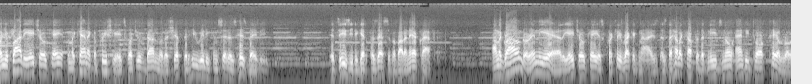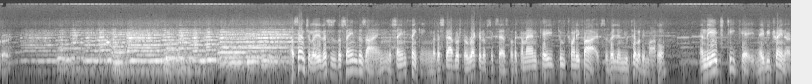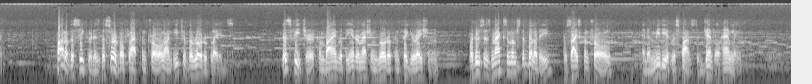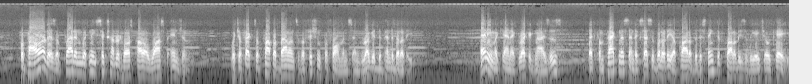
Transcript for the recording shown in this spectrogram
When you fly the HOK, the mechanic appreciates what you've done with a ship that he really considers his baby. It's easy to get possessive about an aircraft. On the ground or in the air, the HOK is quickly recognized as the helicopter that needs no anti-torque tail rotor. Essentially, this is the same design, the same thinking that established a record of success for the Kaman K-225 civilian utility model and the HTK Navy trainer. Part of the secret is the servo flap control on each of the rotor blades. This feature, combined with the intermeshing rotor configuration, produces maximum stability, precise control, and immediate response to gentle handling. For power, there's a Pratt & Whitney 600 horsepower Wasp engine, which affects a proper balance of efficient performance and rugged dependability. Any mechanic recognizes that compactness and accessibility are part of the distinctive qualities of the HOK.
